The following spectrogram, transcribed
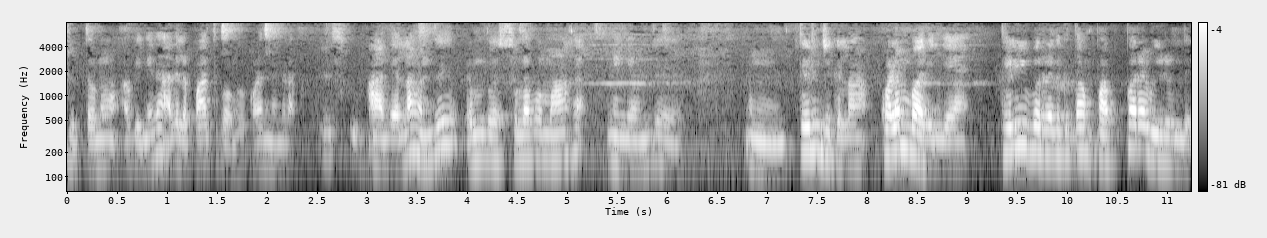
சுற்றணும் அப்படிங்கிறத அதில் பார்த்துக்கோங்க குழந்தைங்கள. அதெல்லாம் வந்து ரொம்ப சுலபமாக நீங்கள் வந்து தெரிஞ்சுக்கலாம். குழம்பாதீங்க. தெளிவுபடுறதுக்கு தான் பப்பர வீடு வந்து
